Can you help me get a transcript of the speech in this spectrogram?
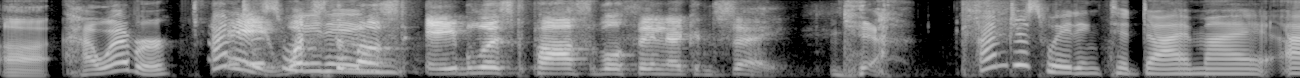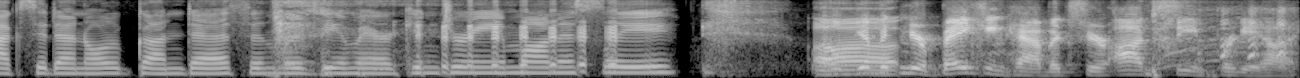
Uh, however, I'm hey, just what's waiting. the most ableist possible thing I can say? yeah. I'm just waiting to die my accidental gun death and live the American dream. Honestly, Well, Uh, given your baking habits, your odds seem pretty high.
